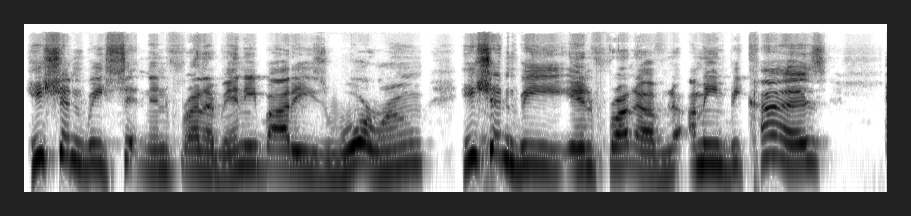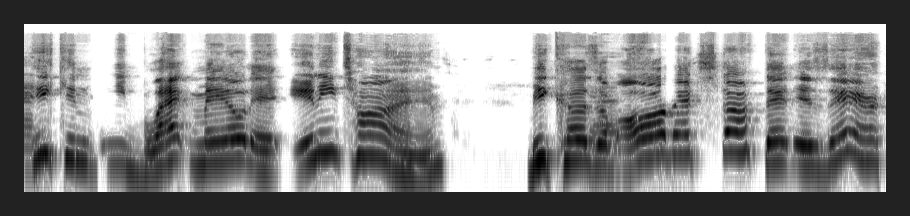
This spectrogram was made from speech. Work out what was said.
he shouldn't be sitting in front of anybody's war room. He shouldn't be in front of, I mean, because he can be blackmailed at any time because of all that stuff that is there.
